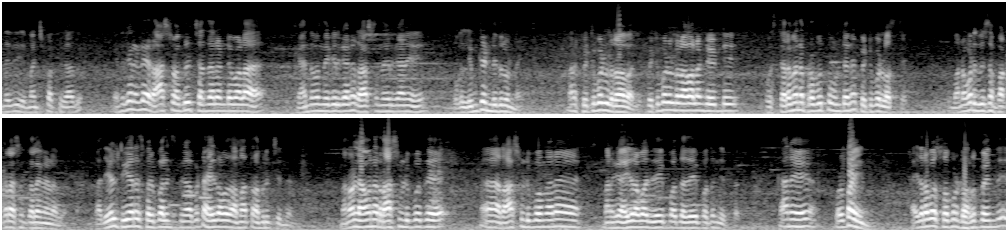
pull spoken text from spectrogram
అనేది మంచి పద్ధతి కాదు. ఎందుకంటే రాష్ట్రం అభివృద్ధి చెందాలంటే వాళ్ళ కేంద్రం దగ్గర కానీ రాష్ట్రం దగ్గర కానీ ఒక లిమిటెడ్ నిధులు ఉన్నాయి. మనకు పెట్టుబడులు రావాలి. పెట్టుబడులు రావాలంటే ఏంటి? ఒక స్థిరమైన ప్రభుత్వం ఉంటేనే పెట్టుబడులు వస్తాయి. మనం కూడా చూసాం పక్క రాష్ట్రం తెలంగాణలో. పదేళ్ళు టీఆర్ఎస్ పరిపాలించింది కాబట్టి హైదరాబాద్ ఆ మాత్రం అభివృద్ధి చెందింది. మన వాళ్ళు ఏమైనా రాష్ట్రం ఉండిపోతే రాష్ట్రం ఉండిపోగానే మనకి హైదరాబాద్ ఇది అయిపోద్ది అది అయిపోద్ది చెప్పారు. కానీ ఉల్టా అయింది. హైదరాబాద్ సూపర్ డెవలప్ అయింది.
